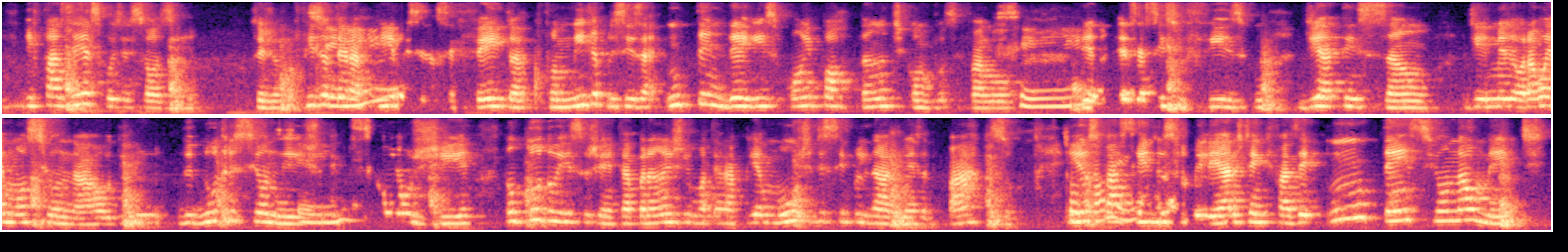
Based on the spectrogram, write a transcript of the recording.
de fazer as coisas sozinho. Ou seja, a fisioterapia Sim. precisa ser feita, a família precisa entender isso, quão importante, como você falou, Sim. de exercício físico, de atenção, de melhorar o emocional, de, de nutricionista, Sim. de psicologia. Então, tudo isso, gente, abrange uma terapia multidisciplinar de doença de Parkinson. Totalmente. E os pacientes familiares têm que fazer intencionalmente.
